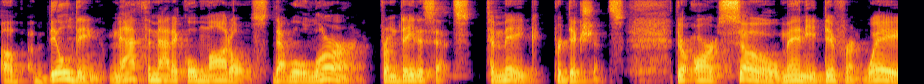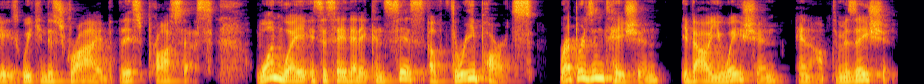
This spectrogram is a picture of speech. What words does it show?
of building mathematical models that will learn from datasets to make predictions. There are so many different ways we can describe this process. One way is to say that it consists of three parts, representation, evaluation, and optimization.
